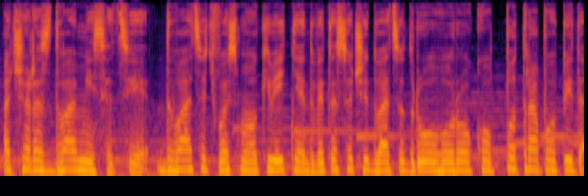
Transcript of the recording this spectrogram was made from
А через два місяці, 28 квітня 2022 року, потрапив під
